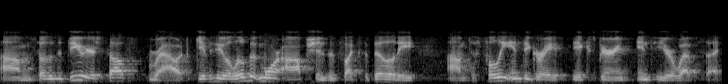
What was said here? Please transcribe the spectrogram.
Um, so the do-it-yourself route gives you a little bit more options and flexibility um, to fully integrate the experience into your website.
